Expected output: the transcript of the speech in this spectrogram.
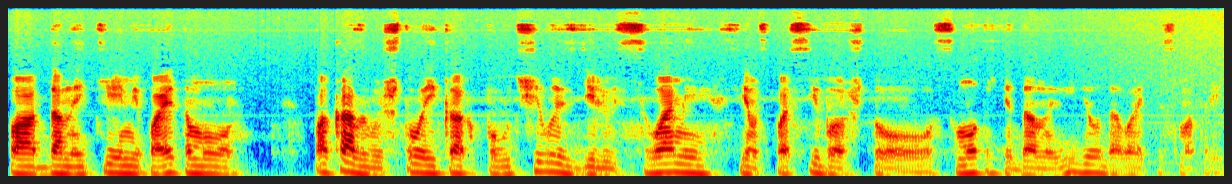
по данной теме, поэтому показываю, что и как получилось, делюсь с вами. Всем спасибо, что смотрите данное видео, давайте смотреть.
